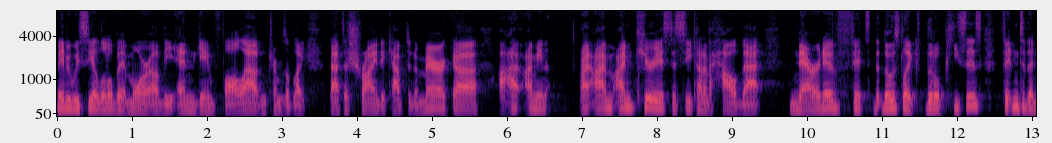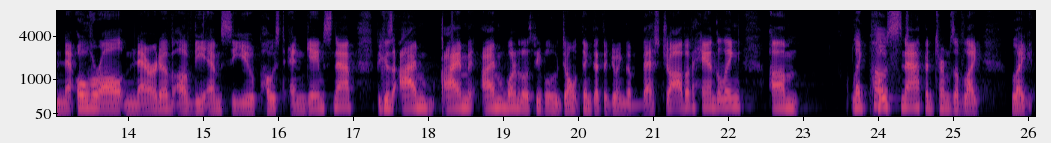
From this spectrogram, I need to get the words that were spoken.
maybe we see a little bit more of the end game fallout in terms of like that's a shrine to Captain America. I I mean I, I'm I'm curious to see kind of how that narrative fits those like little pieces fit into the na- overall narrative of the MCU post Endgame snap because I'm I'm I'm one of those people who don't think that they're doing the best job of handling um like post snap in terms of like like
